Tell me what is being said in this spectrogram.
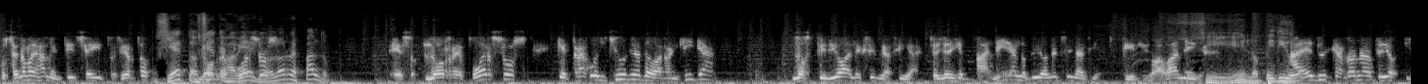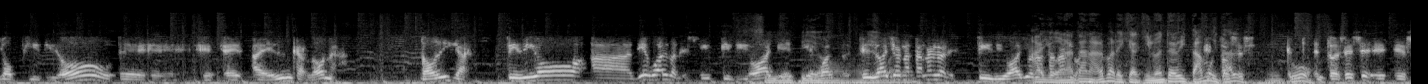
usted no me deja mentir, Cheito, ¿cierto? Cierto, Los cierto, Javier, yo lo respaldo. Eso, los refuerzos que trajo el Junior de Barranquilla los pidió Alexis García. Entonces yo dije, Vanega lo pidió Alexis García. Pidió a Vanega. Sí, lo pidió. A Edwin Cardona lo pidió. Lo pidió eh, eh, eh, a Edwin Cardona. No diga. Pidió a Diego Álvarez. Sí, pidió a Diego Álvarez. Pidió a Jonathan Álvarez. Pidió a A Jonathan, Álvarez. Álvarez, que aquí lo entrevistamos Entonces, y tal. Y tuvo. entonces eh, es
